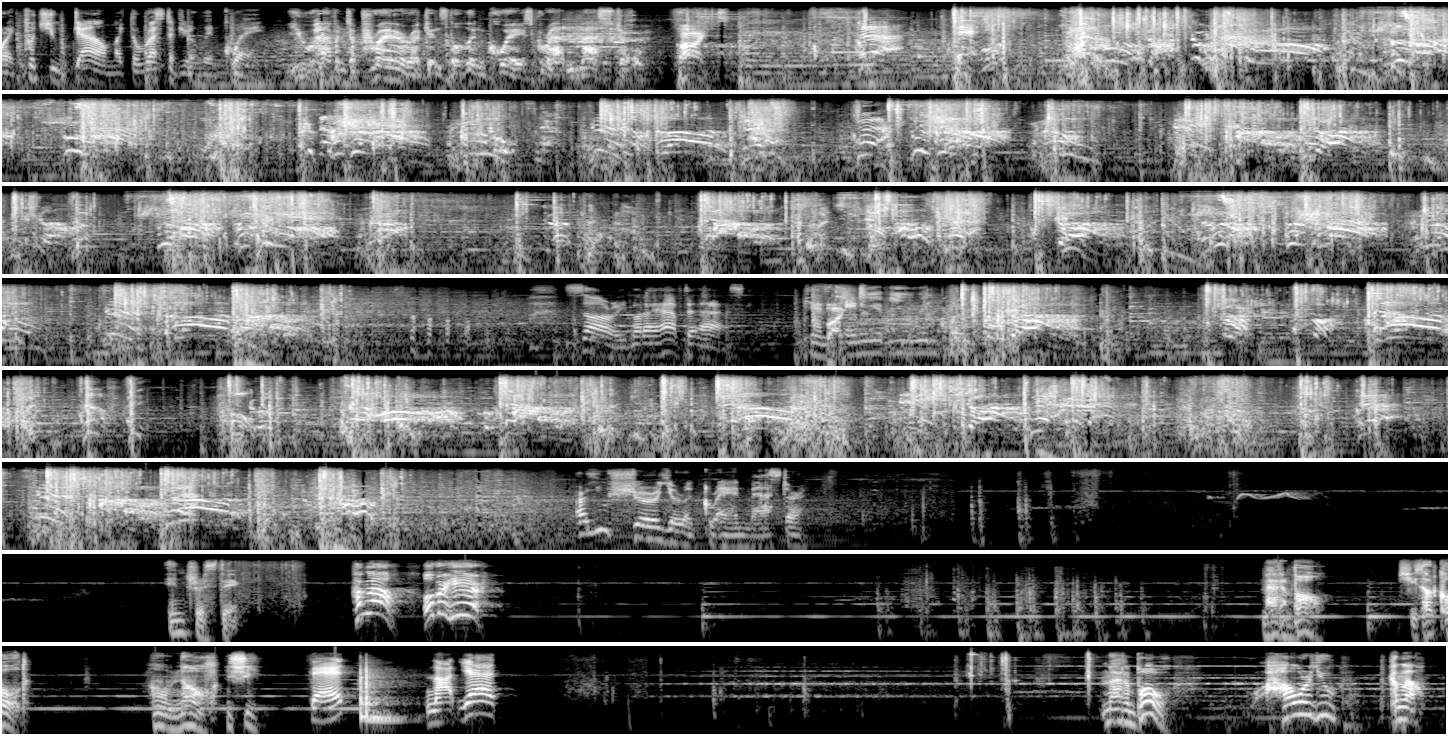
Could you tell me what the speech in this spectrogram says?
Before I put you down like the rest of your Lin Kuei. You haven't a prayer against the Lin Kuei's Grand Master. Fight. Any of you Kuei Are you sure you're a grandmaster? Interesting. Kung Lao, over here! Madam Bo. She's out cold. Oh no, is she? Dead? Not yet. Madam Bo, how are you? Kung Lao.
